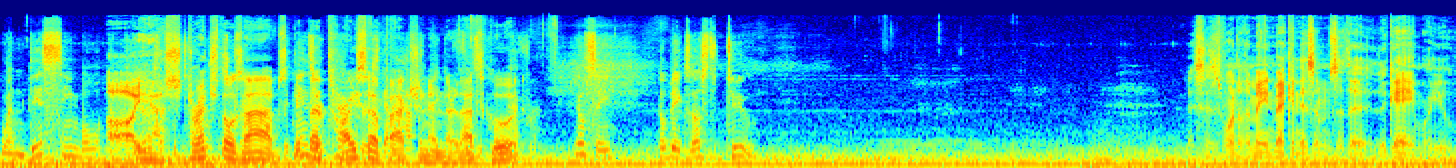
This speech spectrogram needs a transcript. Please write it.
When this symbol Oh, yeah, at the top stretch those screen, abs. Get that your character is tricep gonna have to action in there. That's good. effort. You'll see. You'll be exhausted too. This is one of the main mechanisms of the, the game, where you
